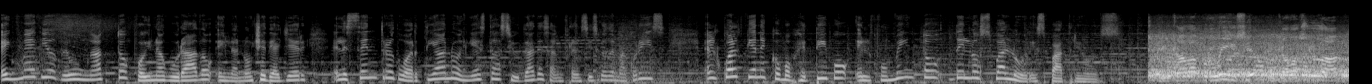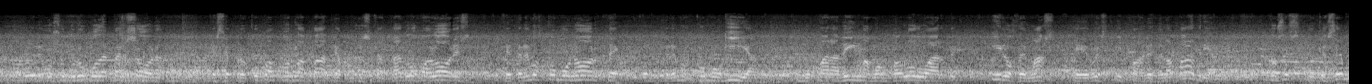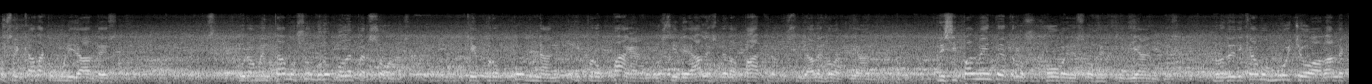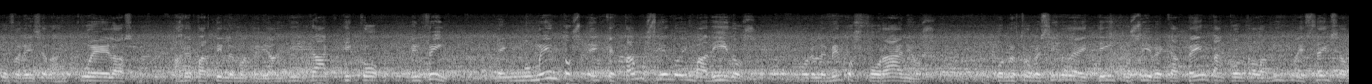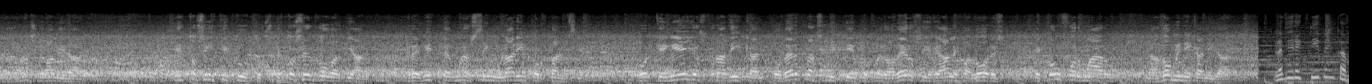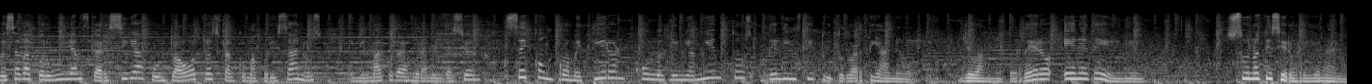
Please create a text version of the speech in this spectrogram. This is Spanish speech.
En medio de un acto fue inaugurado en la noche de ayer el Centro Duartiano en esta ciudad de San Francisco de Macorís, el cual tiene como objetivo el fomento de los valores patrios. En cada provincia, en cada ciudad, tenemos un grupo de personas que se preocupan por la patria, por rescatar los valores que tenemos como norte, que tenemos como guía, como paradigma Juan Pablo Duarte y los demás héroes y padres de la patria. Entonces, lo que hacemos en cada comunidad es juramentamos un grupo de personas que propugnan y propagan los ideales de la patria, los ideales duartianos, principalmente entre los jóvenes, los estudiantes. Nos dedicamos mucho a darle conferencias a las escuelas, a repartirle material didáctico, en fin, en momentos en que estamos siendo invadidos por elementos foráneos, por nuestro vecino de Haití inclusive, que atentan contra la misma esencia de la nacionalidad, estos institutos, estos centros guardianos, revisten una singular importancia porque en ellos radica el poder transmitir los verdaderos ideales valores que conformaron la dominicanidad. La directiva encabezada por Williams García junto a otros francomacorizanos en el marco de la juramentación se comprometieron con los lineamientos del Instituto Duartiano. Giovanni Cordero, NTN, su noticiero regional.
